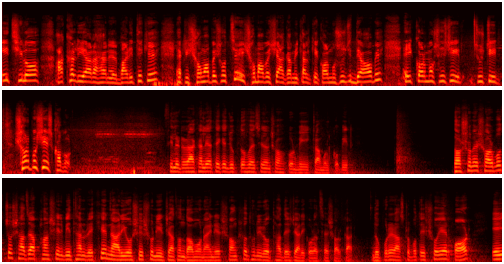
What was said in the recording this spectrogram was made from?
এই ছিল আখালিয়া রাহানের বাড়ি থেকে একটি সমাবেশ হচ্ছে। এই সমাবেশে আগামীকালকে কর্মসূচি দেওয়া হবে। এই কর্মসূচির সূচির সর্বশেষ খবর। সিলেটের রাখালিয়া থেকে যুক্ত হয়েছিলেন সহকর্মী ইকরামুল কবির। ধর্ষণের সর্বোচ্চ সাজা ফাঁসির বিধান রেখে নারী ও শিশু নির্যাতন দমন আইনের সংশোধনীর অধ্যাদেশ জারি করেছে সরকার। দুপুরে রাষ্ট্রপতির সইয়ের পর এই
